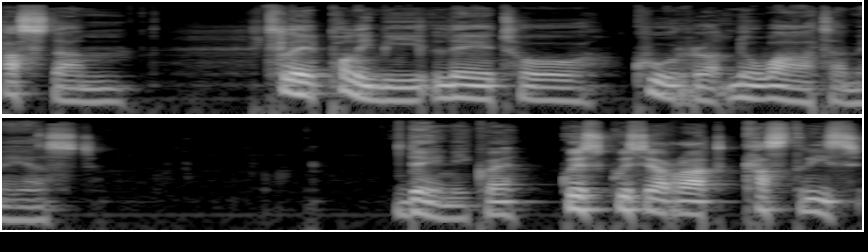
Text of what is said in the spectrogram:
hastam Tlepolemi leto cura novata me est denique quis quis erat castris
